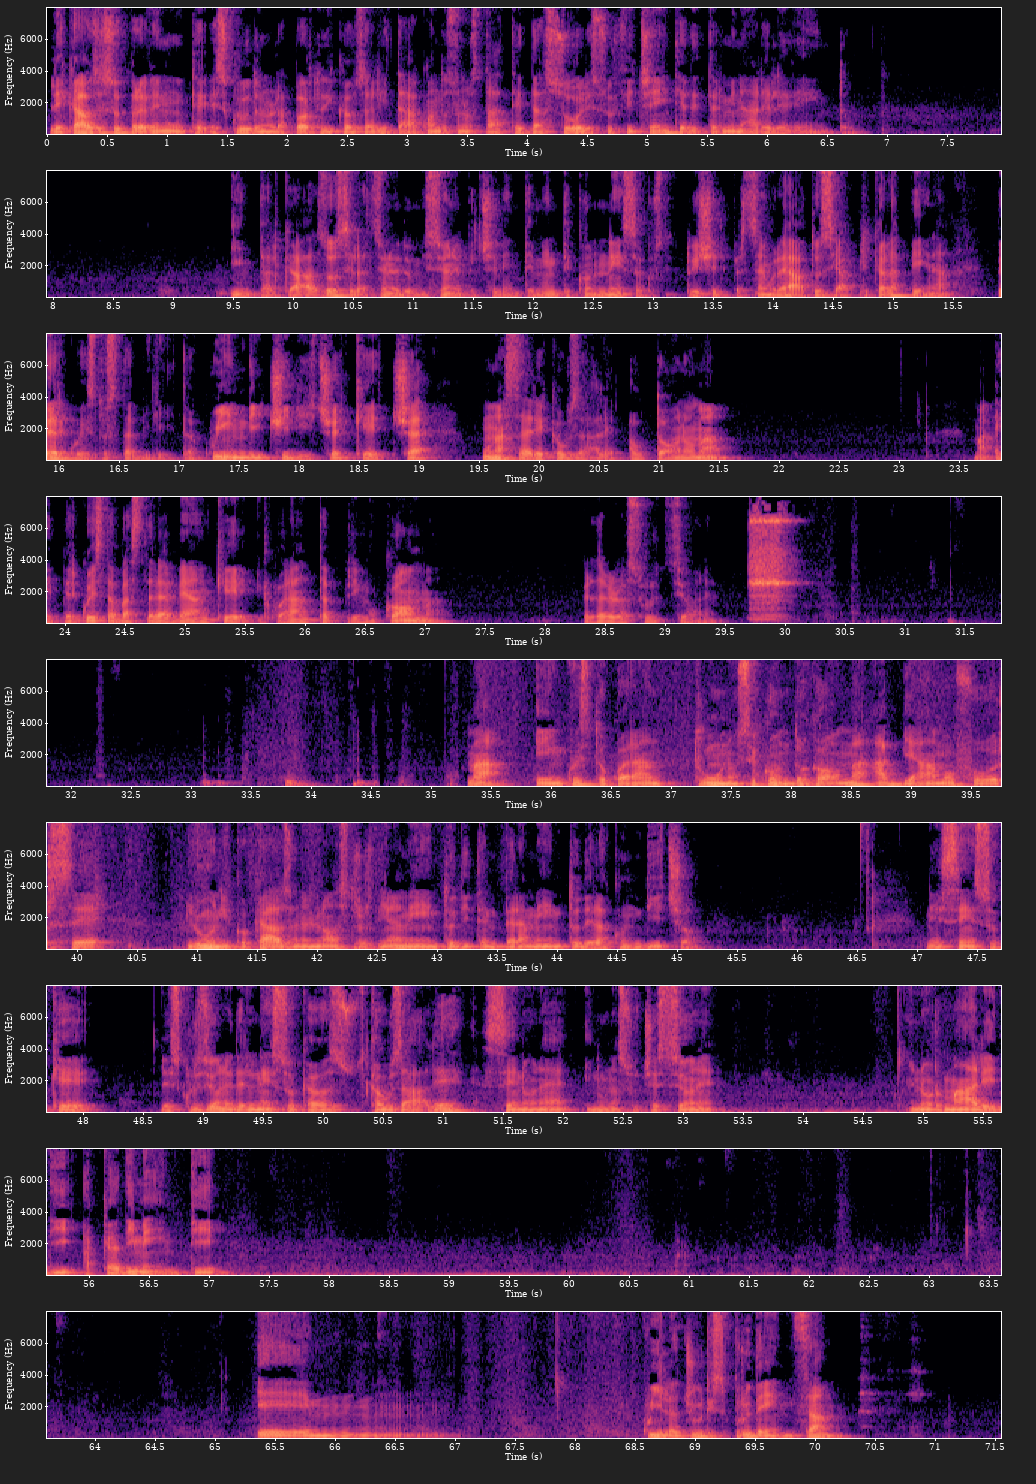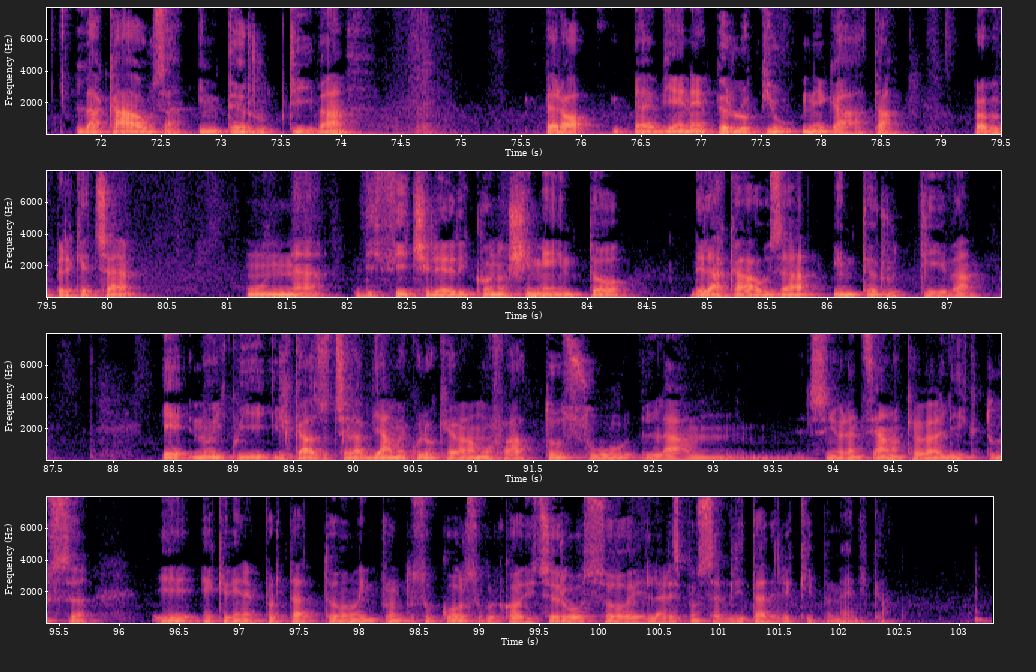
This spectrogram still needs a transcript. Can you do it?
Le cause sopravvenute escludono il rapporto di causalità quando sono state da sole sufficienti a determinare l'evento. In tal caso, se l'azione di omissione precedentemente connessa costituisce di per sé un reato, si applica la pena per questo stabilita. Quindi ci dice che c'è una serie causale autonoma, ma e per questa basterebbe anche il 40 primo comma per dare la soluzione. Ma in questo 41 secondo comma abbiamo forse l'unico caso nel nostro ordinamento di temperamento della condicio. Nel senso che l'esclusione del nesso caus- causale, se non è in una successione normale di accadimenti, e ehm, qui la giurisprudenza, la causa interruttiva, però eh, viene per lo più negata, proprio perché c'è un difficile riconoscimento della causa interruttiva. E noi qui il caso ce l'abbiamo, è quello che avevamo fatto sul mm, signore anziano che aveva l'ictus e, e, che viene portato in pronto soccorso col codice rosso e la responsabilità dell'equipe medica.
